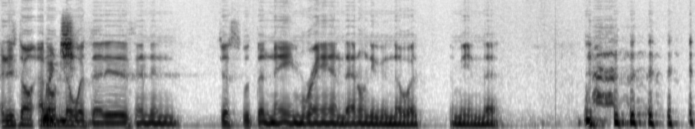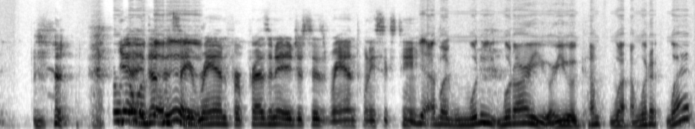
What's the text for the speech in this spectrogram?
I just don't. I don't know what that is. And then just with the name Rand, I don't even know what. I mean that. I don't know Yeah, it doesn't say is. Rand for president. It just says Rand 2016. Yeah, like what? Are you, what are you? Are you a comp? What? What? What?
